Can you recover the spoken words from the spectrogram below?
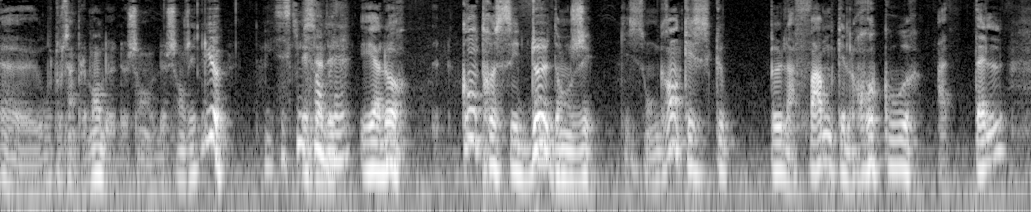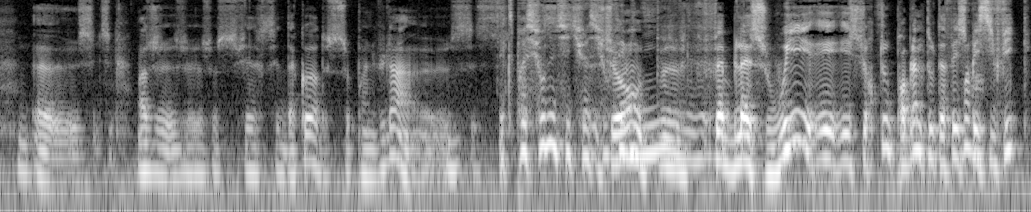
euh, ou tout simplement de, de, changer de lieu. c'est ce qui me semblait. Et alors, contre ces deux dangers qui sont grands, qu'est-ce que peut la femme, quel recours a-t-elle euh, moi, je, suis assez d'accord de ce point de vue-là. Euh, Expression d'une situation féminine. Euh, faiblesse, oui, et, surtout problème tout à fait spécifique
